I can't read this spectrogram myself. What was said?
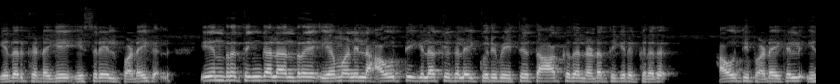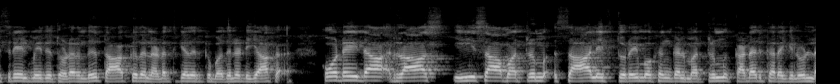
இதற்கிடையே இஸ்ரேல் படைகள் இன்று திங்களன்று யமனில் ஹவுத்தி இலக்குகளை குறிவைத்து தாக்குதல் நடத்தியிருக்கிறது. ஹவுதி படைகள் இஸ்ரேல் மீது தொடர்ந்து தாக்குதல் நடத்தியதற்கு பதிலடியாக ஹொடைடா ராஸ் ஈசா மற்றும் சாலிஃப் துறைமுகங்கள் மற்றும் கடற்கரையில் உள்ள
